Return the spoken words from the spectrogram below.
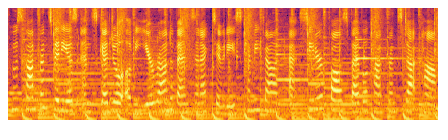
whose conference videos and schedule of year round events and activities can be found at cedarfallsbibleconference.com.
